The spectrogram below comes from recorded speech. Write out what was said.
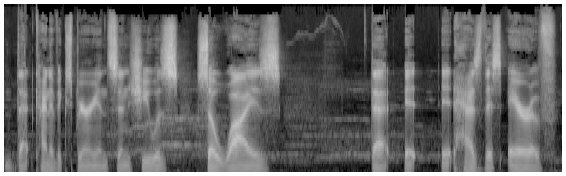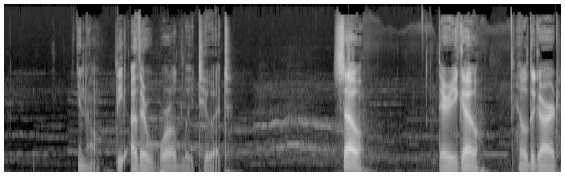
that kind of experience and she was so wise that it it has this air of you know the otherworldly to it. So there you go hildegard.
